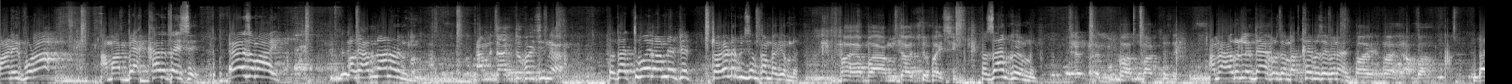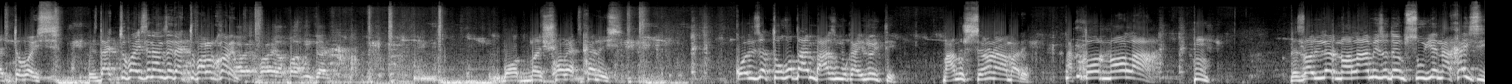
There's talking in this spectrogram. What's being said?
মানির পোড়া? আমার ব্যাখ্যা দিতেছে। এ জামাই ওকে আপনি আনার কি আমি দায়িত্ব পাইছি না। তো তাই তুমি আপনি টয়লেটের পিছন কামটা হয় আমি দায়িত্ব পাইছি। তো জান কই আপনি? আমরা দেখা করছেন ভাত খাইবে যাবে না? হয় হয় আব্বা। দায়িত্ব পাইছি। দায়িত্ব পাইছেন আমি যে দায়িত্ব পালন করেন? হয় আব্বা আমি যাই। বদমাই সব একখানে কই যে তোকে তো আমি ভাজ মুখাই লইতে। মানুষ চেনো না আমারে। আর তোর নলা হুম। রেজাউল্লার নলা আমি যদি শুয়ে না খাইছি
